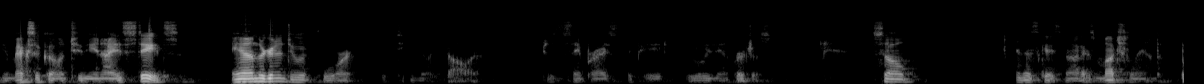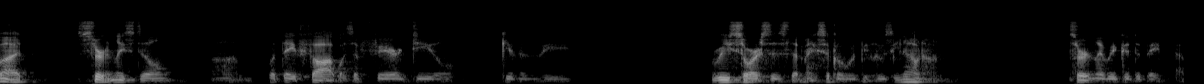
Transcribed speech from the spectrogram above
New Mexico to the United States. And they're going to do it for $15 million, which is the same price they paid for the Louisiana Purchase. So, in this case, not as much land, but certainly still um, what they thought was a fair deal given the resources that Mexico would be losing out on. Certainly, we could debate that.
